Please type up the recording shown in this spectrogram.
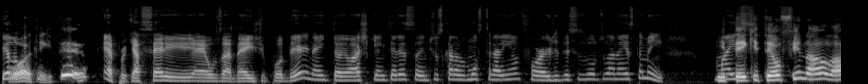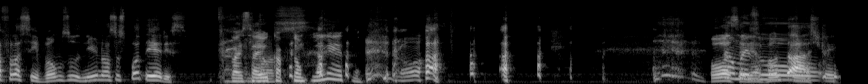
Pelo... Pô, tem que ter. É, porque a série é os Anéis de Poder, né? Então eu acho que é interessante os caras mostrarem a forja desses outros anéis também. Mas... E tem que ter o final lá, falar assim, vamos unir nossos poderes. Vai sair Nossa. o Capitão Planeta. Nossa. Pô, Não, mas o, fantástico, hein?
